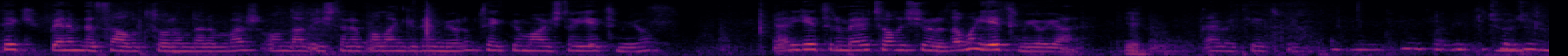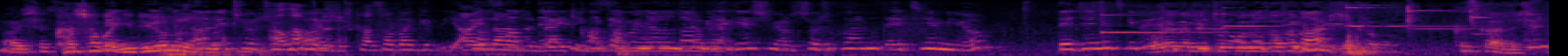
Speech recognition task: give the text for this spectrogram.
tek benim de sağlık sorunlarım var. Ondan işlere falan gidemiyorum. Tek bir maaşta yetmiyor. Yani getirmeye çalışıyoruz ama yetmiyor yani. Evet yetmiyor. Ayşe Kasaba Benim gidiyorsunuz iki mu? tane çocuğum var. Alamıyoruz. Kasaba gid- aylardır Kasap belki değil, kasabın gidemiyoruz. yanından ya bile geçmiyoruz. Çocuklarımız et yemiyor. Dediğiniz gibi sütü unuttular. kız kardeş. Süt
